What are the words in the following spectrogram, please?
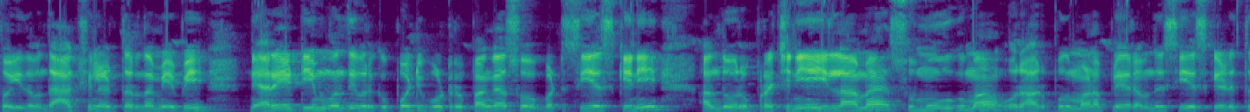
ஸோ இதை வந்து ஆக்ஷன் எடுத்திருந்தால் மேபி நிறைய டீம் வந்து இவருக்கு போட்டி போட்டிருப்பாங்க. ஸோ பட் சிஎஸ்கேனி அந்த ஒரு பிரச்சனையே இல்லாமல் சுமூகமாக ஒரு அற்புதமான பிளேயரை வந்து சிஎஸ்கே எடுத்து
